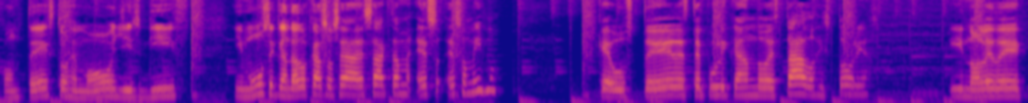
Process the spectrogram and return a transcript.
con textos, emojis, GIF y música en dado caso. O sea, exactamente eso mismo. Que usted esté publicando estados, historias y no le dé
